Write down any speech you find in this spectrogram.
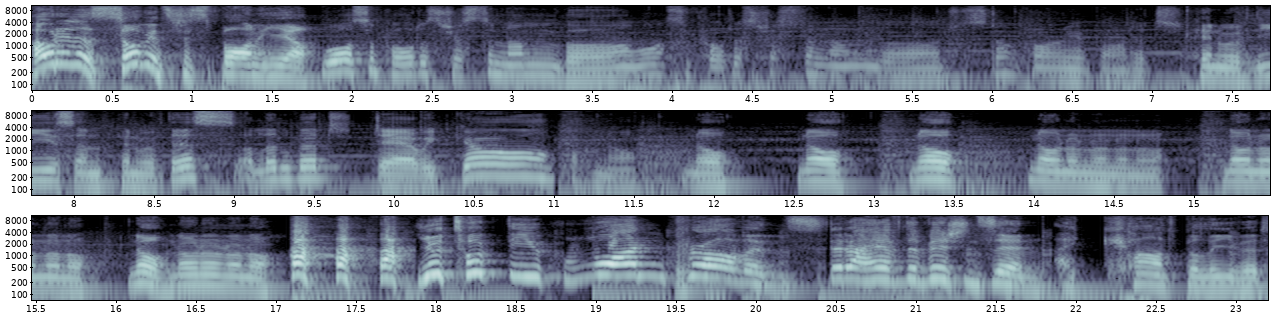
How did the Soviets just spawn here? War support is just a number. War support is just a number. Just don't worry about it. Pin with these and pin with this a little bit. There we go. Oh, no. No. No. No. No, no, no, no, no. No, no, no, no. No, no, no, no, no. you took the one province that I have divisions in. I can't believe it.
